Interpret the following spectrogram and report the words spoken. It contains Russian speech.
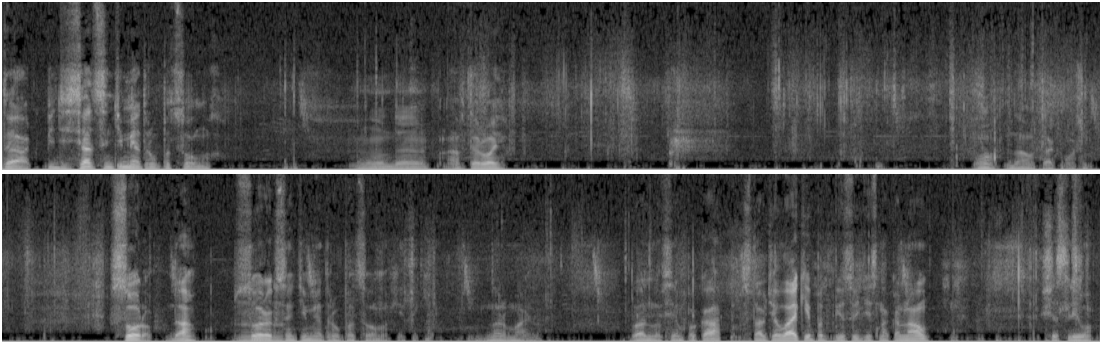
Так, 50 сантиметров подсолнух. Ну да. А второй? О, да, вот так можно. 40, да? 40 Мгм. сантиметров подсолнухи такие. Нормально. Ладно, всем пока. Ставьте лайки, подписывайтесь на канал. Счастливо.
